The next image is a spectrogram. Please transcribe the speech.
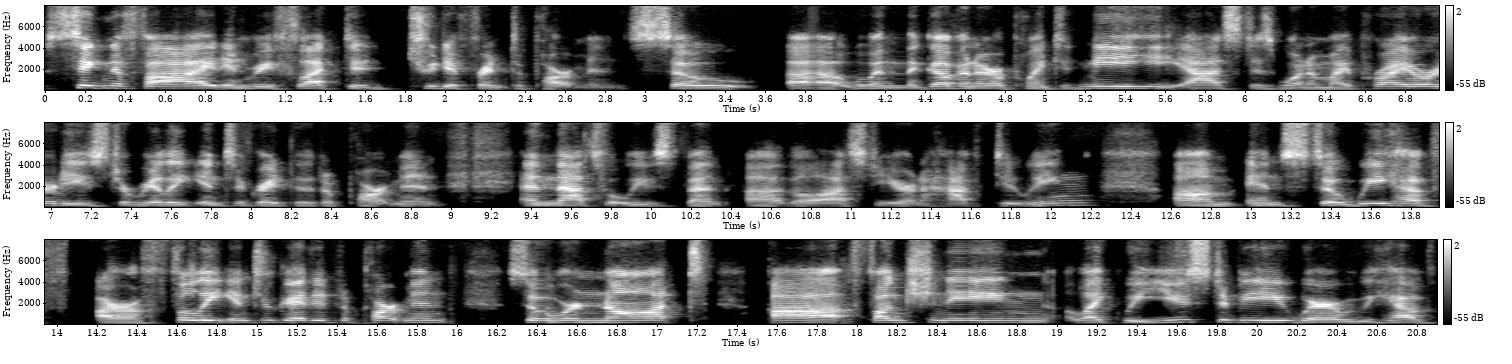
signified and reflected two different departments. So uh, when the governor appointed me, he asked as one of my priorities to really integrate the department, and that's what we've spent uh, the last year and a half doing. Um, and so we have are a fully integrated department. So we're not uh, functioning like we used to be, where we have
